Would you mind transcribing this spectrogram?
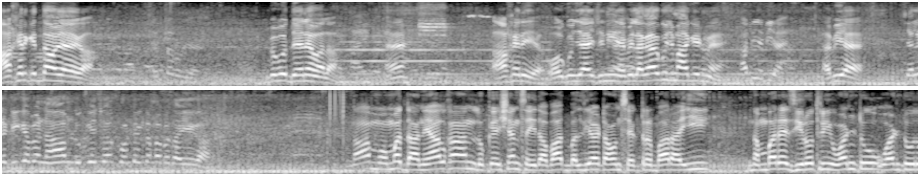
आखिर कितना हो जाएगा? सत्तर हो जाएगा। बिल्कुल देने वाला? है? आखिर ही है और गुंजाइश नहीं है? अभी लगा कुछ मार्केट में? अभी अभी आए अभी है चलिए ठीक है अपना नाम लोकेशन कॉन्टैक्ट नंबर बताइएगा। नाम Mohammad Daniyal Khan location Saeedabad, Baldia town sector बारह ई नंबर है zero three one two one two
